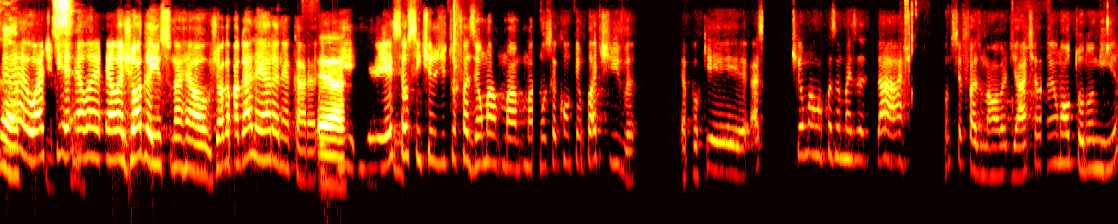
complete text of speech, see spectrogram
É, eu acho que ela, ela joga isso, na real. Joga pra galera, né, cara? É. E, e esse é o sentido de tu fazer uma, uma, uma música contemplativa. É porque assim, acho que é uma, uma coisa mais da arte. Quando você faz uma obra de arte, ela ganha uma autonomia.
